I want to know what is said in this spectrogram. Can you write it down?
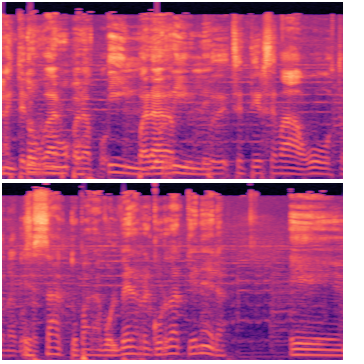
a este lugar para, hostil y para horrible. sentirse más a gusto, una cosa. Exacto, para volver a recordar quién era. Eh,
